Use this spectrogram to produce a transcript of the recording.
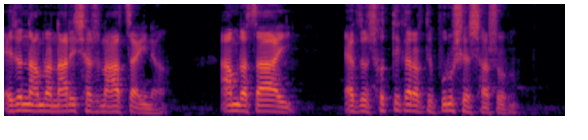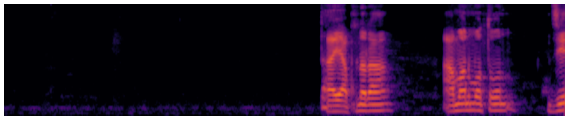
এজন্য আমরা নারী শাসন আর চাই না। আমরা চাই একজন সত্যিকার অর্থে পুরুষের শাসন। তাই আপনারা আমার মতন যে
